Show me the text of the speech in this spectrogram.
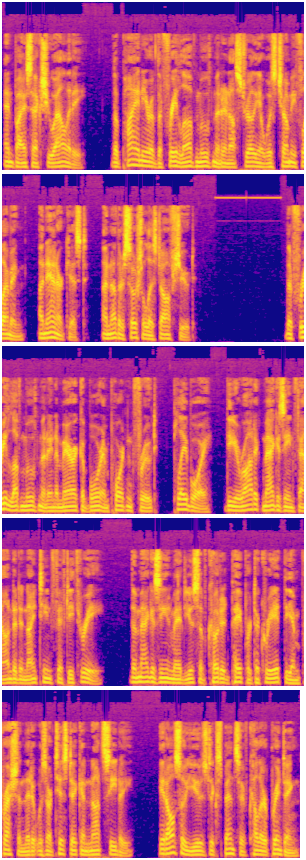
and bisexuality. The pioneer of the free love movement in Australia was Chummy Fleming, an anarchist, another socialist offshoot. The free love movement in America bore important fruit, Playboy, the erotic magazine founded in 1953. The magazine made use of coated paper to create the impression that it was artistic and not seedy. It also used expensive color printing,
